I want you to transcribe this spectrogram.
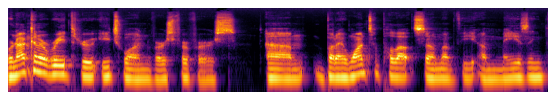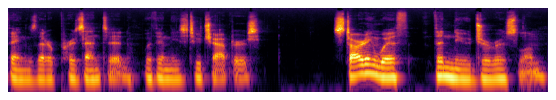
we're not going to read through each one verse for verse, um, but I want to pull out some of the amazing things that are presented within these two chapters, starting with the New Jerusalem.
